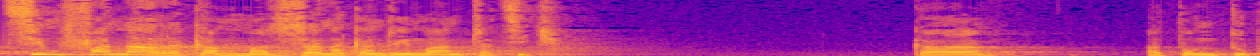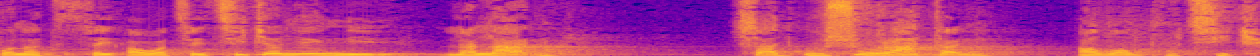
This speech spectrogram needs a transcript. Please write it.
tsy mifanaraka amin'ny maha zanak'Andriamanitra antsika. Ka ataon'ny Tompo anaty ao an-tsaintsika anie ny lalàny sady hosoratany ao am-pontsika.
